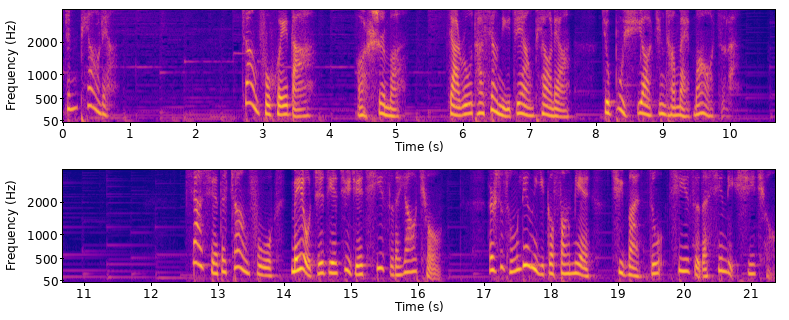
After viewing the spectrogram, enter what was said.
真漂亮。”丈夫回答：“哦，是吗？假如她像你这样漂亮，就不需要经常买帽子了。”夏雪的丈夫没有直接拒绝妻子的要求。而是从另一个方面去满足妻子的心理需求。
